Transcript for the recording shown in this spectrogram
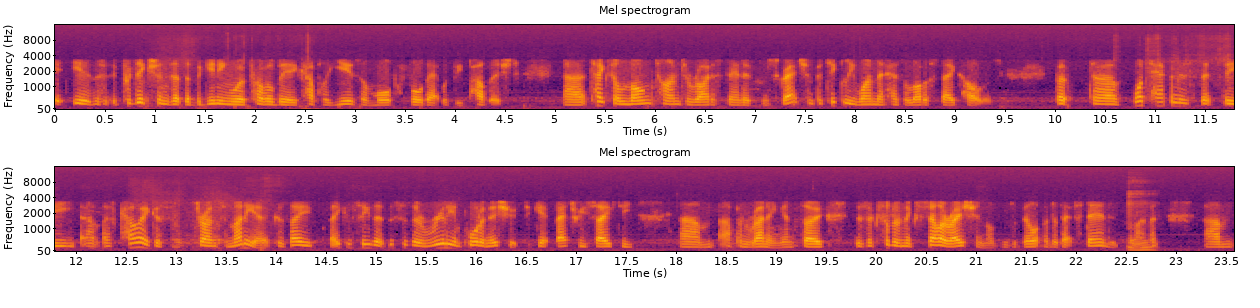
it, it, the predictions at the beginning were probably a couple of years or more before that would be published. Uh, it takes a long time to write a standard from scratch, and particularly one that has a lot of stakeholders. But uh, what's happened is that the uh, COAG has thrown some money at it because they, they can see that this is a really important issue to get battery safety um, up and running. And so there's a sort of an acceleration of the development of that standard at the moment. Um,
